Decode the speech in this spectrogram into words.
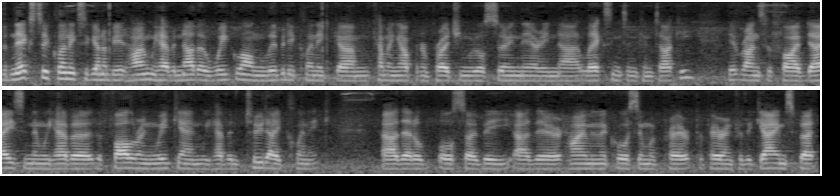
the next two clinics are going to be at home. We have another week-long Liberty clinic um, coming up and approaching real soon there in uh, Lexington, Kentucky. It runs for five days, and then we have a the following weekend we have a two-day clinic uh, that'll also be uh, there at home, and of course, then we're pre preparing for the games. But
